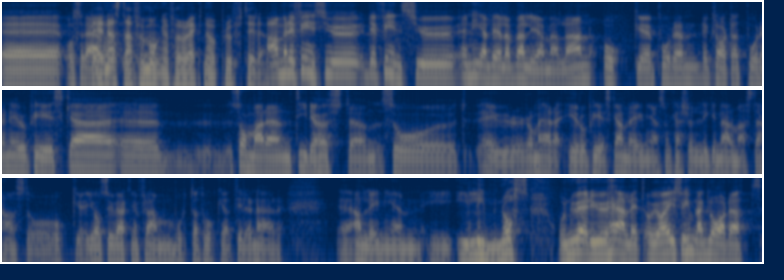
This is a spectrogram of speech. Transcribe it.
Eh, och sådär. Det är nästan för många för att räkna upp nu för tiden. Ja, men det finns, ju, det finns ju en hel del att välja mellan. Och eh, på den, det är klart att på den europeiska eh, sommaren, tidiga hösten, så är ju de här europeiska anläggningarna som kanske ligger närmast till hands. Då. Och jag ser verkligen fram emot att åka till den här eh, Eh, anläggningen i, i Limnos. Och nu är det ju härligt och jag är så himla glad att,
